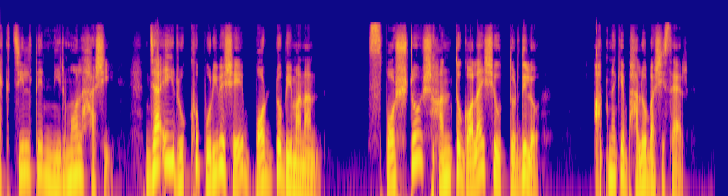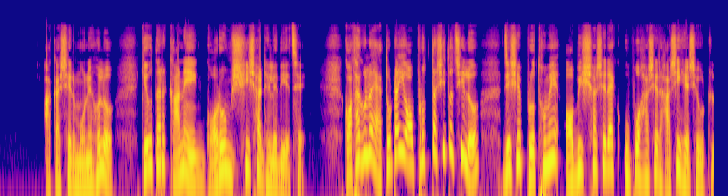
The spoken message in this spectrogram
এক চিলতে নির্মল হাসি, যা এই রুক্ষ পরিবেশে বড্ড বিমানান। স্পষ্ট, শান্ত গলায় সে উত্তর দিল, আপনাকে ভালোবাসি, স্যার। আকাশের মনে হল, কেউ তার কানে গরম সীসা ঢেলে দিয়েছে। কথাগুলো এতটাই অপ্রত্যাশিত ছিল যে সে প্রথমে অবিশ্বাসের এক উপহাসের হাসি হেসে উঠল।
